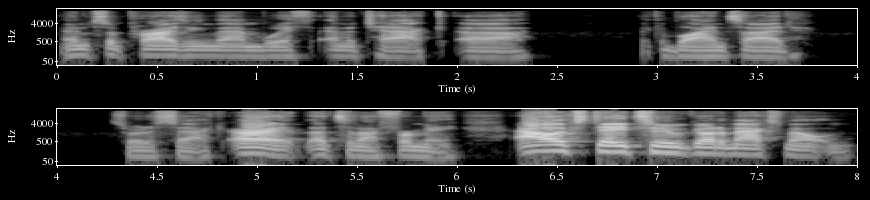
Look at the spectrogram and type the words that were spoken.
and surprising them with an attack, uh, like a blind side sort of sack. All right, that's enough for me. Alex, day two, go to Max Melton.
